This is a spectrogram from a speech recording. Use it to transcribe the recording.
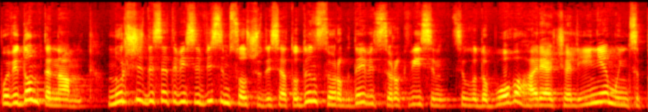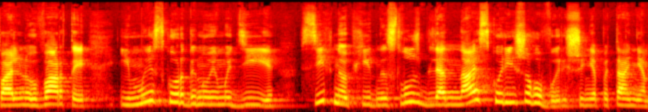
повідомте нам 068 861 49 48 цілодобова гаряча лінія муніципальної варти. І ми скоординуємо дії всіх необхідних служб для найскорішого вирішення питання.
